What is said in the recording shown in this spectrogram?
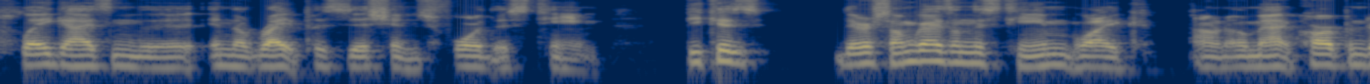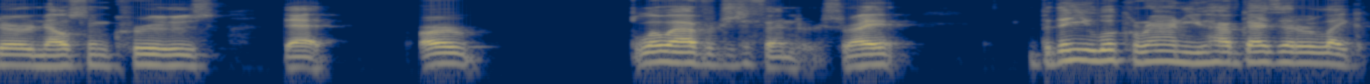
play guys in the in the right positions for this team because there are some guys on this team like I don't know Matt Carpenter, Nelson Cruz that are below average defenders, right? But then you look around, you have guys that are like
